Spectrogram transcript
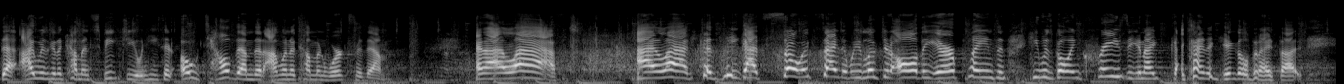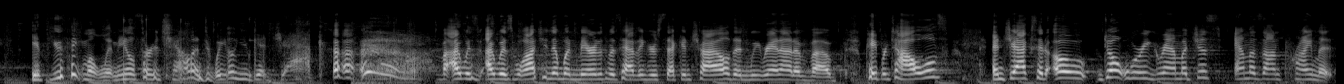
that I was gonna come and speak to you. And he said, oh, tell them that I'm gonna come and work for them. And I laughed. I laughed because he got so excited. We looked at all the airplanes and he was going crazy. And I, I kind of giggled and I thought, if you think millennials are a challenge, wait till you get Jack. I, was, I was watching them when Meredith was having her second child and we ran out of uh, paper towels. And Jack said, oh, don't worry, Grandma, just Amazon Prime it.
